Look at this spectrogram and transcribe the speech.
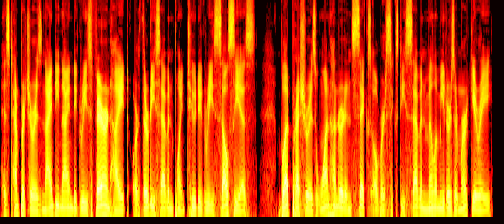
his temperature is 99 degrees Fahrenheit or 37.2 degrees Celsius. Blood pressure is 106 over 67 millimeters of mercury.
